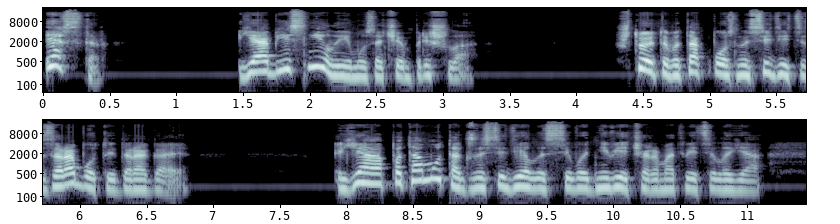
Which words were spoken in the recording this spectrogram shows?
«Эстер!» Я объяснила ему, зачем пришла. — Что это вы так поздно сидите за работой, дорогая? — Я потому так засиделась сегодня вечером, — ответила я, —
